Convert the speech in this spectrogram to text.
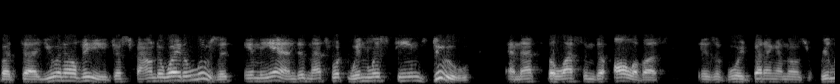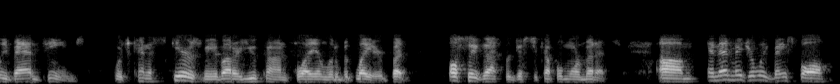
but uh, UNLV just found a way to lose it in the end, and that's what winless teams do. And that's the lesson to all of us is avoid betting on those really bad teams which kind of scares me about our UConn play a little bit later. But I'll save that for just a couple more minutes. Um, and then Major League Baseball.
